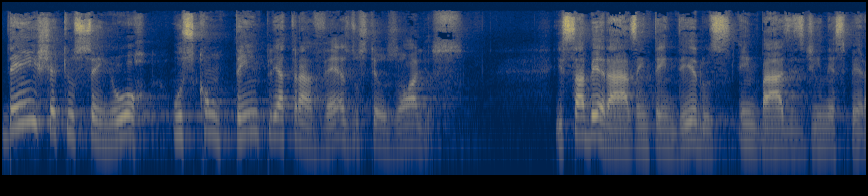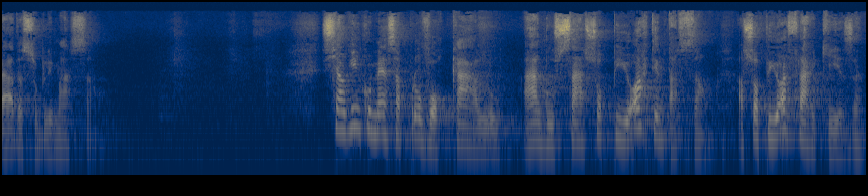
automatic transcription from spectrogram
deixa que o Senhor os contemple através dos teus olhos e saberás entendê-los em bases de inesperada sublimação. Se alguém começa a provocá-lo, a aguçar a sua pior tentação, a sua pior fraqueza,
